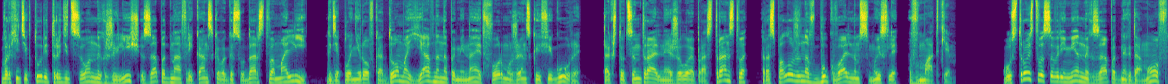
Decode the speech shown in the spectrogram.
в архитектуре традиционных жилищ западноафриканского государства Мали, где планировка дома явно напоминает форму женской фигуры, так что центральное жилое пространство расположено в буквальном смысле в матке. Устройство современных западных домов,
